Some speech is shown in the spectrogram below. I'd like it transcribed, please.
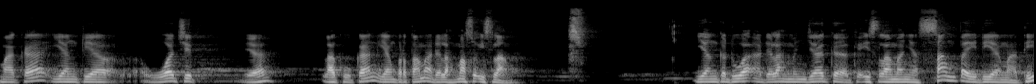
maka yang dia wajib ya lakukan yang pertama adalah masuk Islam. Yang kedua adalah menjaga keislamannya sampai dia mati.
